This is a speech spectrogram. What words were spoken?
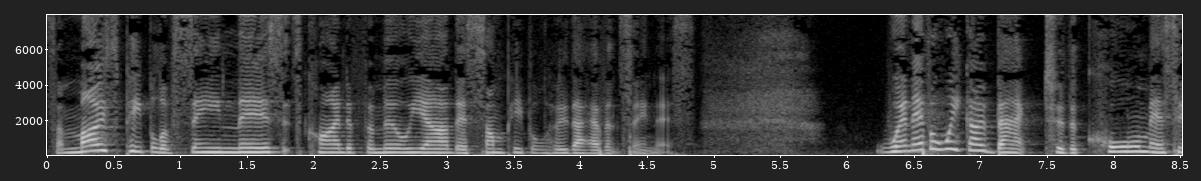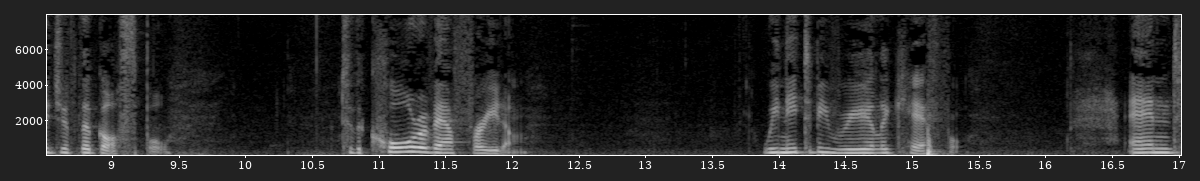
So, most people have seen this, it's kind of familiar. There's some people who they haven't seen this. Whenever we go back to the core message of the gospel, to the core of our freedom, we need to be really careful. And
